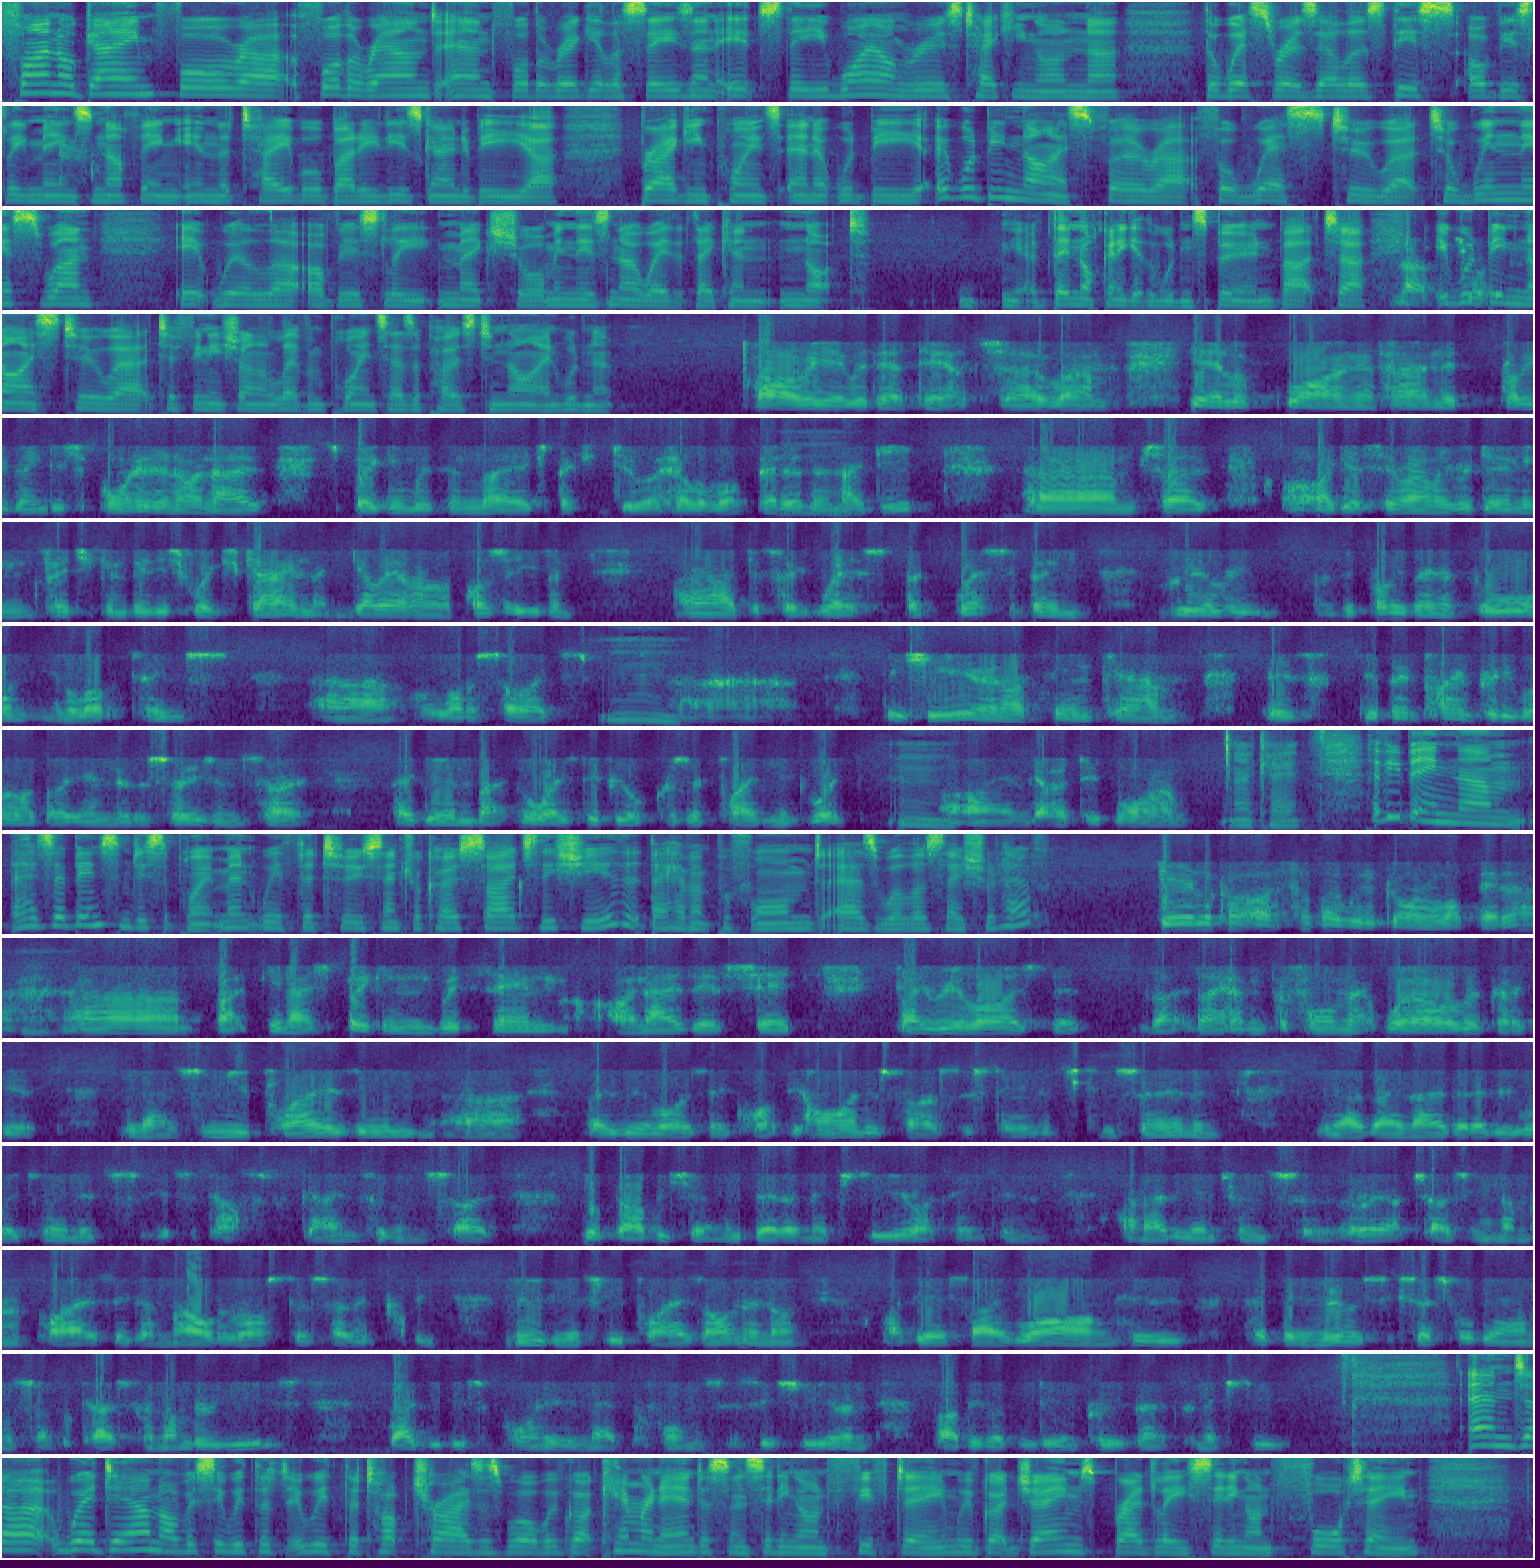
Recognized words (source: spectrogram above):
Final game for uh, for the round and for the regular season. It's the Wyong Roos taking on uh, the West Rosellas. This obviously means nothing in the table, but it is going to be uh, bragging points, and it would be it would be nice for uh, for West to uh, to win this one. It will uh, obviously make sure. I mean, there's no way that they can not. You know, they're not going to get the wooden spoon, but uh, No, it would be nice to uh, to finish on 11 points as opposed to nine, wouldn't it? Oh yeah, without doubt. So um, yeah, look, Wyong at home, they've probably been disappointed, and I know speaking with them, they expected to do a hell of a lot better than they did. Um, so I guess their only redeeming feature can be this week's game. They can go out on a positive and uh, defeat West. But West have been really, they've probably been a thorn in a lot of teams, uh, a lot of sides. Uh, this year, and I think um, they've they've been playing pretty well at the end of the season. So again, but always difficult because they've played midweek. I am going to tip Wyong. Okay. Have you been? Um, has there been some disappointment with the two Central Coast sides this year that they haven't performed as well as they should have? Yeah, look, I, I thought they would have gone a lot better. Um, but, you know, speaking with them, I know they've said they realise that they, they haven't performed that well. They've got to get, you know, some new players in. Uh, they realise they're quite behind as far as the standards concerned. And, you know, they know that every weekend it's it's a tough game for them. So, look, they'll be certainly better next year, I think. And I know the Entrance are out chasing a number of players. They've got an older roster, so they're probably moving a few players on. And I, I dare say Wyong, who have been really successful down on the Central Coast for a number of years, they'd be disappointed in their performances this year, and they'll be looking to improve that for next year. And uh, we're down obviously with the with the top tries as well. We've got Cameron Anderson sitting on 15. We've got James Bradley sitting on 14.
